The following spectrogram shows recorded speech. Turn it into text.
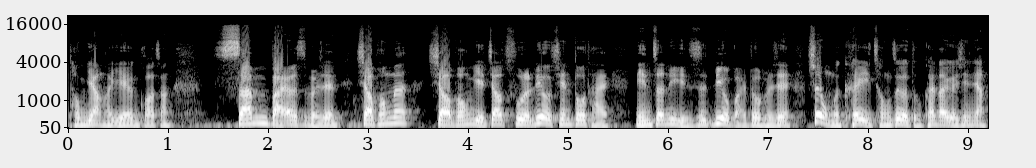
同样也很夸张，三百二十 percent。小鹏呢，小鹏也交出了六千多台，年增率也是六百多 percent。所以我们可以从这个图看到一个现象，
